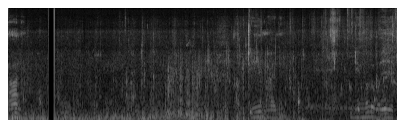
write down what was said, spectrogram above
না না। ডিম হয়নি। ডিম হলে বোঝা যেত।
